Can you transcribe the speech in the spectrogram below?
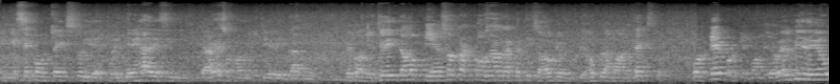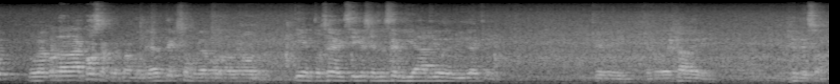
en ese contexto y después deja de significar eso cuando estoy editando. Pero cuando estoy editando pienso otras cosas son lo que dejo plasmado en texto. ¿Por qué? Porque cuando yo veo el video me voy a acordar de una cosa, pero cuando lea el texto me voy a acordar de otra. Y entonces ahí sigue siendo ese diario de vida que, que, que no deja de, de sonar.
